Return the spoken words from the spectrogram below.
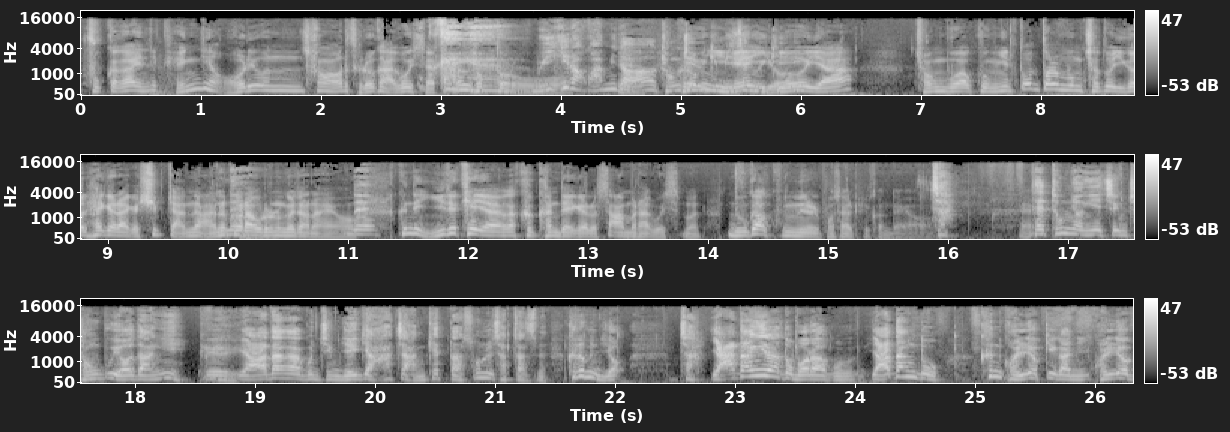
국가가 이제 굉장히 어려운 상황으로 들어가고 있어요. 빠른 속도로 위기라고 합니다. 예. 경제 위기, 민생 위기. 여야 정부와 국민 똘똘 뭉쳐도 이걸 해결하기 쉽지 않을, 않을 네. 거라고 그러는 거잖아요. 네. 근데 이렇게 여야가 극한 대결로 싸움을 하고 있으면 누가 국민을 보살필 건데요. 자, 네? 대통령이 지금 정부 여당이 그 음. 야당하고는 지금 얘기하지 않겠다 손을 잡지 않습니다. 그러면 여, 자 야당이라도 뭐라고 야당도 큰 권력 기관이 권력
